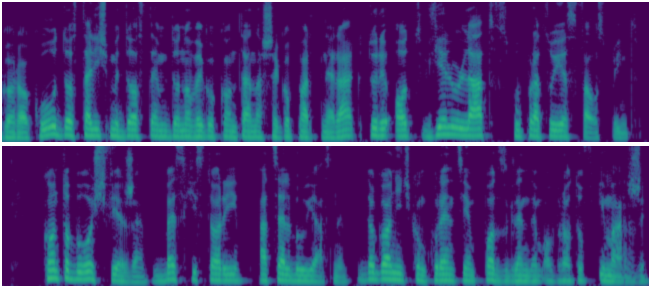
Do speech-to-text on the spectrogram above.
roku dostaliśmy dostęp do nowego konta naszego partnera, który od wielu lat współpracuje z Fausprint. Konto było świeże, bez historii, a cel był jasny: dogonić konkurencję pod względem obrotów i marży.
